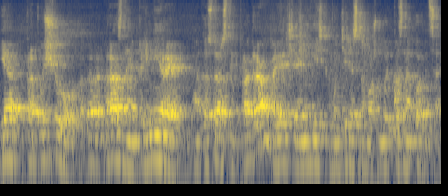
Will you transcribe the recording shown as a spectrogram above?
Я пропущу разные примеры а, государственных программ, поверьте, они есть, кому интересно, можно будет познакомиться.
